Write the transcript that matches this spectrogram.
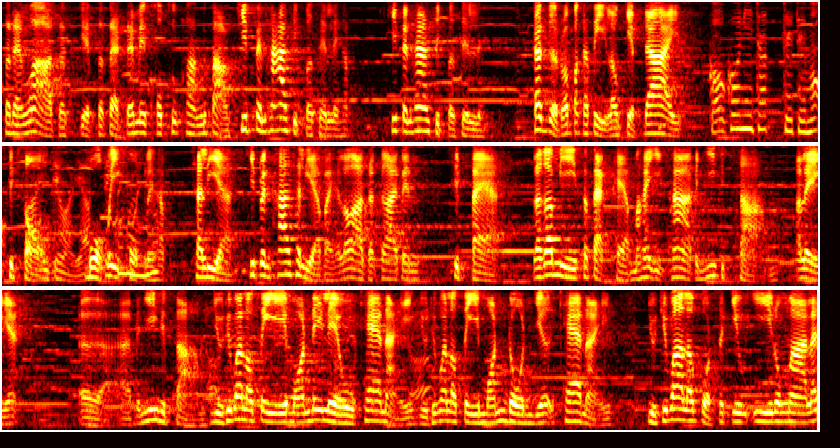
แสดงว่าอาจจะเก็บสแต็กได้ไม่ครบทุกครั้งหรือเปล่า คิดเป็น 50%เลยครับ คิดเป็น 50%เลย ถ้าเกิดว่าปกติเราเก็บได้ ここに立ってても相手はや12っบวกไป て อีก こな 6 い เลย の ครับ เฉลี่ยคิดเป็นค่าเฉลี่ยไปเราอาจจะกลายเป็น 18 แล้วก็มีสแต็กแถมมาให้อีก 5 เป็น 23 อะไรอย่างเงี้ย เออเป็น 23 อยู่ที่ว่าเราตีมอนได้เร็วแค่ไหน อยู่ที่ว่าเราตีมอนโดนเยอะแค่ไหน อยู่ที่ว่าเรากดสกิล E ลงมาและ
